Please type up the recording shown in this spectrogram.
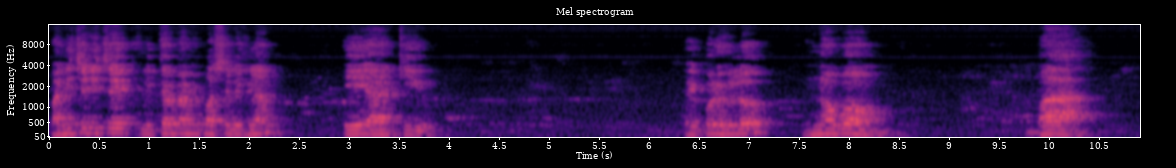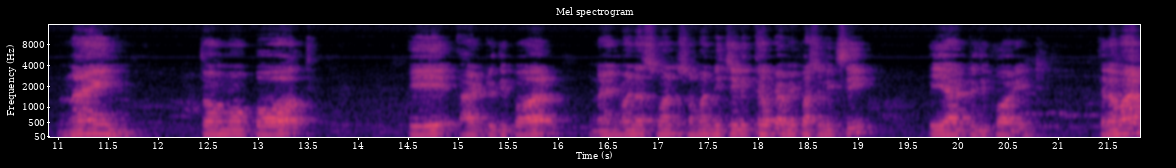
বা নিচে নিচে লিখতে হবে, আমি পাশে লিখলাম এ আর কিউ এরপরে হলো নবম বা নাইন তম পদ a r to the power nine minus one সমান নিচে লিখতে হবে, আমি পাশে লিখছি এ আর টু দি পাওয়ার এইট তাহলে আমার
